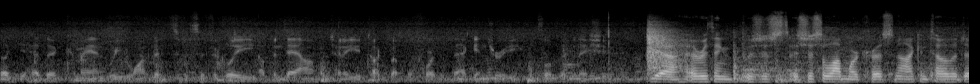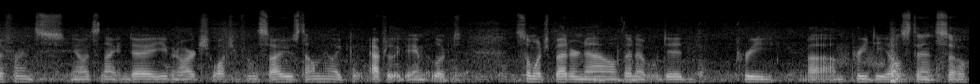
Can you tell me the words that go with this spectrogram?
Like you had the command where you wanted it specifically up and down, which I know you talked about before the back injury was a little bit of an issue. Yeah, everything was just it's just a lot more crisp now. I can tell the difference. You know, it's night and day. Even Arch watching from the side, he was telling me like after the game, it looked so much better now than it did pre um, pre DL stint. So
